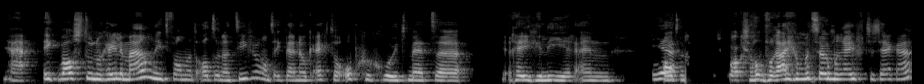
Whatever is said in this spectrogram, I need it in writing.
Ja, ik was toen nog helemaal niet van het alternatieve, want ik ben ook echt wel opgegroeid met eh, regulier en Ja. alternatief kwakzalverij, om het zo maar even te zeggen.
